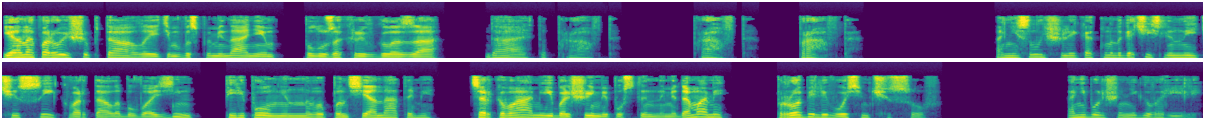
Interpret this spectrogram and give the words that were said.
И она порой шептала этим воспоминаниям, полузакрыв глаза, «Да, это правда, правда, правда». Они слышали, как многочисленные часы квартала Бувазин переполненного пансионатами, церквами и большими пустынными домами, пробили восемь часов. Они больше не говорили.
